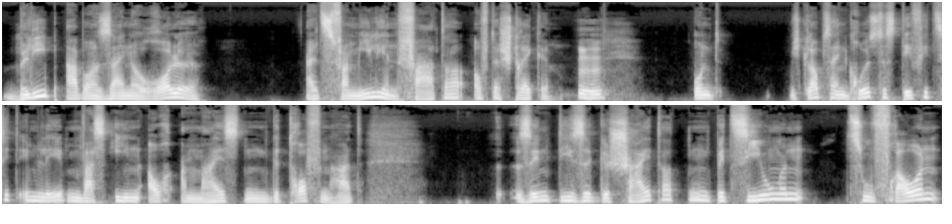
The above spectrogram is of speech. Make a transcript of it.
blieb aber seine Rolle als Familienvater auf der Strecke. Mhm. Und ich glaube, sein größtes Defizit im Leben, was ihn auch am meisten getroffen hat, sind diese gescheiterten Beziehungen zu Frauen,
